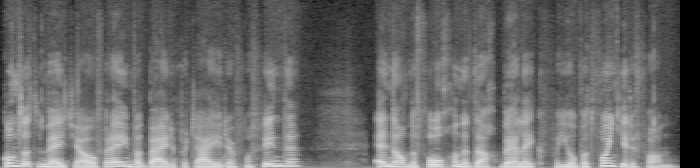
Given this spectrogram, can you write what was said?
Komt het een beetje overeen wat beide partijen ervan vinden. En dan de volgende dag bel ik van, joh, wat vond je ervan?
